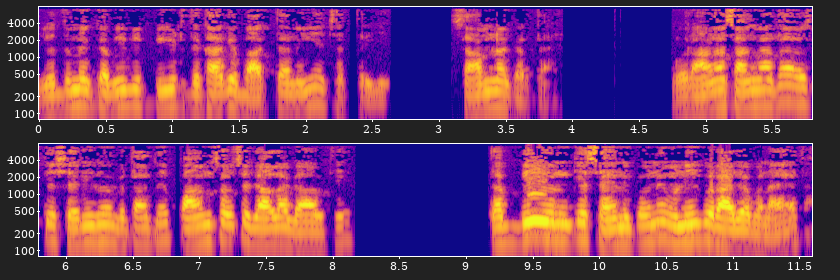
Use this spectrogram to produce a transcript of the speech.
युद्ध में कभी भी पीठ दिखा के भागता नहीं है क्षत्रिय। सामना करता है। वो राणा सांगा था उसके शरीर में बताते हैं 500 से ज़्यादा गाँव थे। तब भी उनके सैनिकों ने उन्हीं को राजा बनाया था।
